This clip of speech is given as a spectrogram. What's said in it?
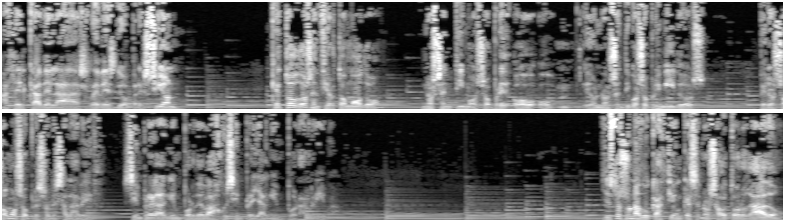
acerca de las redes de opresión, que todos, en cierto modo, nos sentimos, o, nos sentimos oprimidos, pero somos opresores a la vez. Siempre hay alguien por debajo y siempre hay alguien por arriba. Y esto es una educación que se nos ha otorgado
